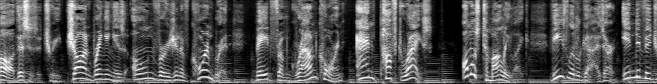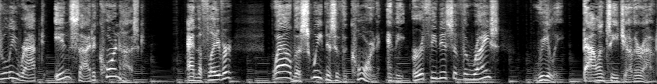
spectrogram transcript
Oh, this is a treat. Sean bringing his own version of cornbread made from ground corn and puffed rice. Almost tamale like. These little guys are individually wrapped inside a corn husk. And the flavor? Well, the sweetness of the corn and the earthiness of the rice really balance each other out.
